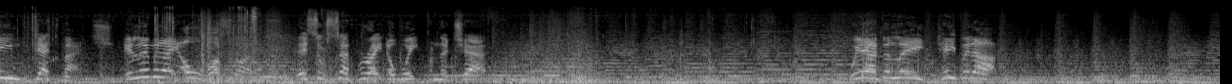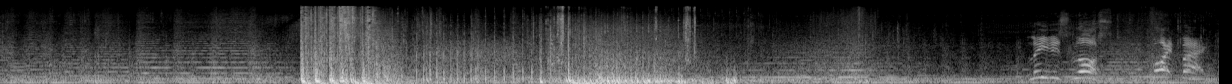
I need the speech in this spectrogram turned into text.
Team deathmatch. Eliminate all hostiles. This will separate the wheat from the chaff. We have the lead. Keep it up. Lead is lost. Fight back.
